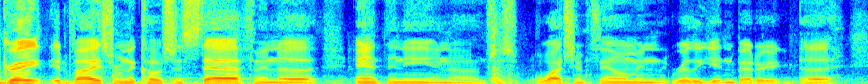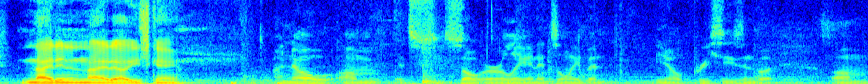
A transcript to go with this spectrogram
great advice from the coaching staff and uh, Anthony, and uh, just watching film and really getting better uh, night in and night out each game. I know um, it's so early and it's only been you know preseason, but um,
